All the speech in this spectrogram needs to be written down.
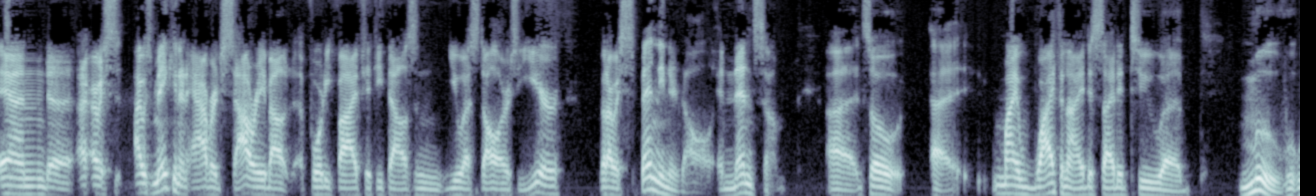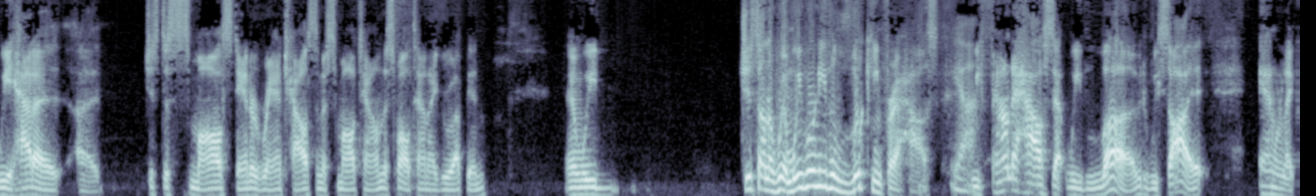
and uh, I, I was I was making an average salary about forty five fifty thousand U.S. dollars a year, but I was spending it all and then some. Uh, so uh, my wife and I decided to uh, move. We had a, a just a small standard ranch house in a small town, the small town I grew up in, and we just on a whim. We weren't even looking for a house. yeah, We found a house that we loved. We saw it, and we're like,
